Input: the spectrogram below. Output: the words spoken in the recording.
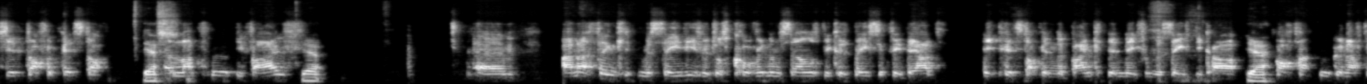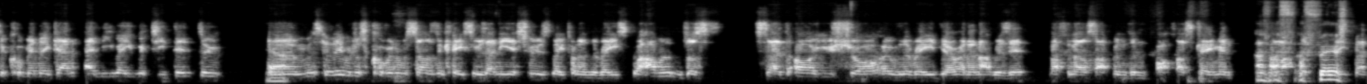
jibbed off a pit stop Yes. at lap 35. Yeah. Um, and I think Mercedes were just covering themselves because basically they had a pit stop in the bank, didn't he, from the safety car? Yeah. Bottas was going to have to come in again anyway, which he did do. Yeah. Um, so they were just covering themselves in case there was any issues later on in the race. But Hamilton just said, "Are you sure?" over the radio, and then that was it. Nothing else happened, and Bottas came in. At, at, at first, later.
